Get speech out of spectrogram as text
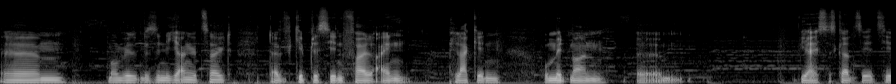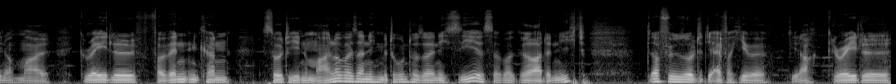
Ähm, warum wird es ein bisschen nicht angezeigt? Da gibt es jedenfalls ein Plugin, womit man, ähm, wie heißt das Ganze jetzt hier nochmal, Gradle verwenden kann. Das sollte hier normalerweise eigentlich mit drunter sein. Ich sehe es aber gerade nicht. Dafür solltet ihr einfach hier, hier nach Gradle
